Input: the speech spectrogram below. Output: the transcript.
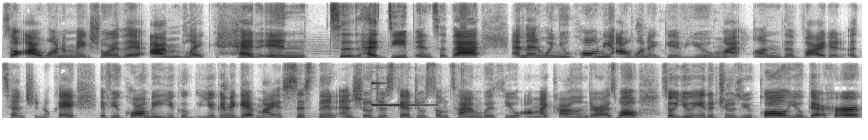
So I want to make sure that I'm like head in to head deep into that. And then when you call me, I want to give you my undivided attention, okay? If you call me, you could you're going to get my assistant and she'll just schedule some time with you on my calendar as well. So you either choose you call, you'll get her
